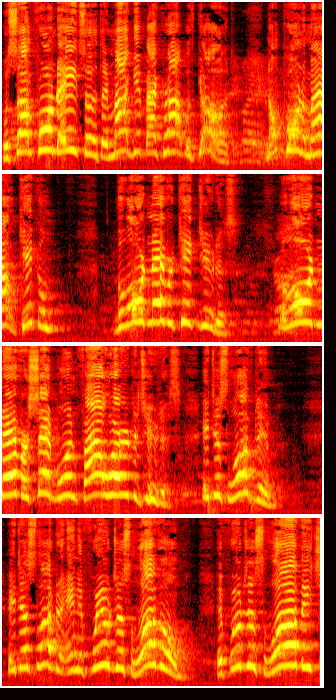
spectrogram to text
With something for them to eat so that they might get back right with God. Don't point them out and kick them. The Lord never kicked Judas. The Lord never said one foul word to Judas. He just loved him. He just loved him. And if we'll just love him, if we'll just love each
